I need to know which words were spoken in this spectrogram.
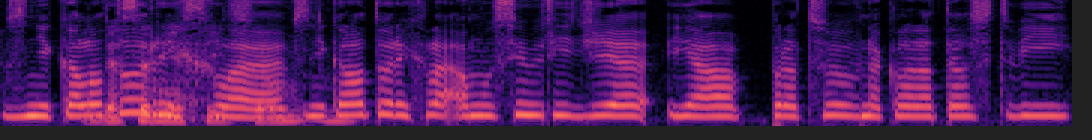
Vznikalo to rychle, měsíců. vznikalo to rychle a musím říct, že já pracuji v nakladatelství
